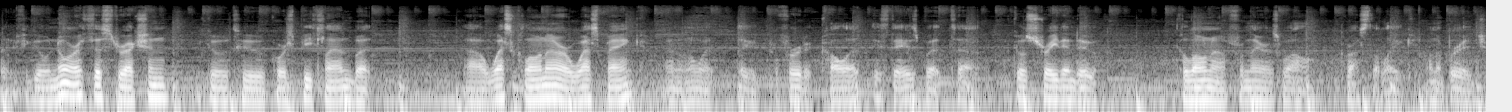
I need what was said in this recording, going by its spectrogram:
But if you go north this direction, you go to, of course, Peachland, but uh, West Kelowna or Westbank, I don't know what they prefer to call it these days, but uh, goes straight into Kelowna from there as well, across the lake on a bridge.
